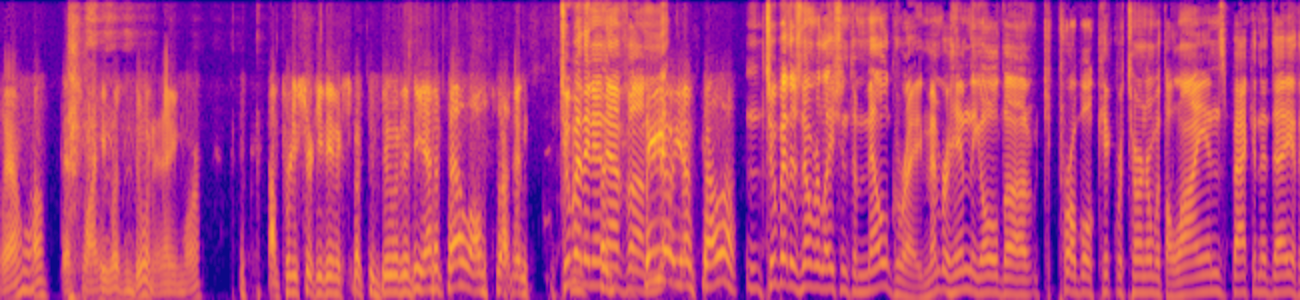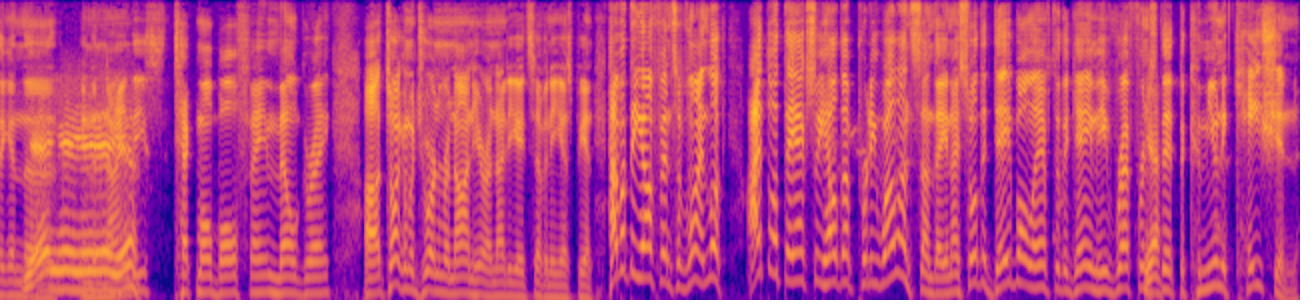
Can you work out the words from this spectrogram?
Well, well, that's why he wasn't doing it anymore. I'm pretty sure he didn't expect to do it in the NFL all of a sudden. Too bad they didn't have. Um, Here you go, young fella. Too bad there's no relation to Mel Gray. Remember him, the old uh, Pro Bowl kick returner with the Lions back in the day? I think in the Yeah, yeah, in the yeah, yeah. 90s. Tecmo Bowl fame, Mel Gray. Uh, talking with Jordan Raanan here on 98.7 ESPN. How about the offensive line? Look, I thought they actually held up pretty well on Sunday, and I saw the Daboll after the game. He referenced Yeah. that the communication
